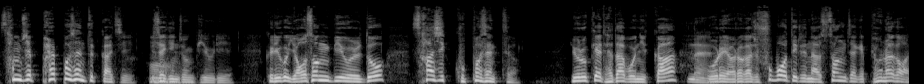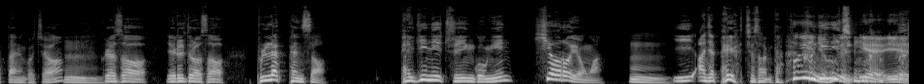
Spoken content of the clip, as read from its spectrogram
38%까지 유색인종 어. 비율이 그리고 여성 비율도 49%. 이렇게 되다 보니까 네. 올해 여러 가지 후보들이나 수상자에게 변화가 왔다는 거죠. 음. 그래서 예를 들어서 블랙팬서 백인이 주인공인 히어로 영화 음. 이 아니 백 죄송합니다. 흑인이, 흑인. 예, 예, 예.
